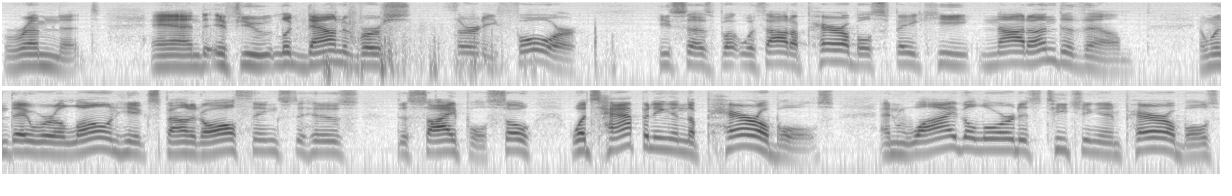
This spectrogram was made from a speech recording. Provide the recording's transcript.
remnant. And if you look down at verse 34, he says, But without a parable spake he not unto them. And when they were alone, he expounded all things to his disciples. So, what's happening in the parables and why the Lord is teaching in parables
